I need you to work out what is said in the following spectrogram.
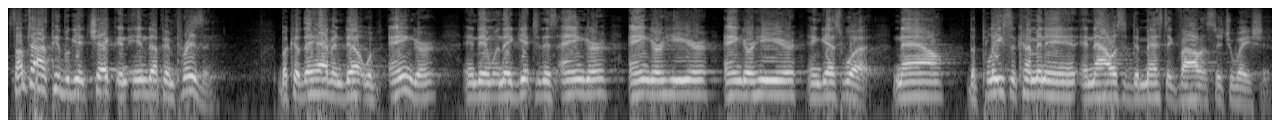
Sometimes people get checked and end up in prison because they haven't dealt with anger. And then when they get to this anger, anger here, anger here, and guess what? Now the police are coming in, and now it's a domestic violence situation.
